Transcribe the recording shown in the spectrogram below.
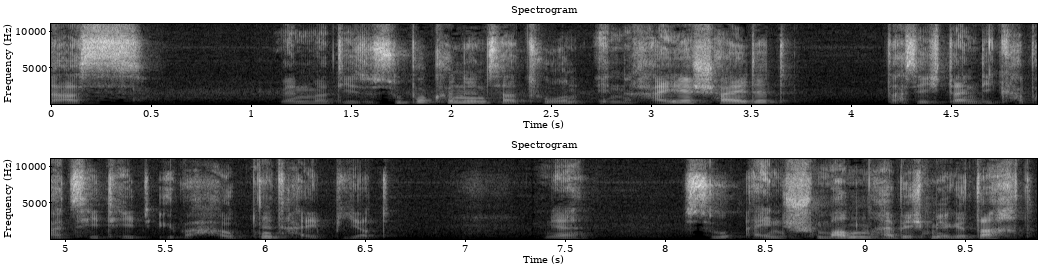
dass wenn man diese Superkondensatoren in Reihe schaltet, dass sich dann die Kapazität überhaupt nicht halbiert. Ja, so ein Schmarrn, habe ich mir gedacht.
